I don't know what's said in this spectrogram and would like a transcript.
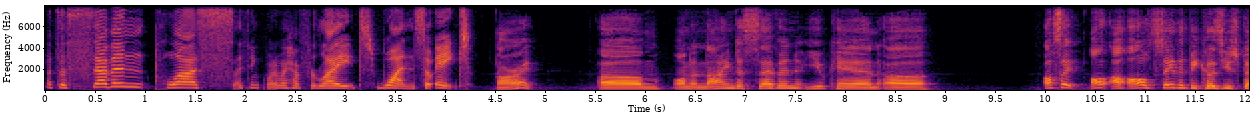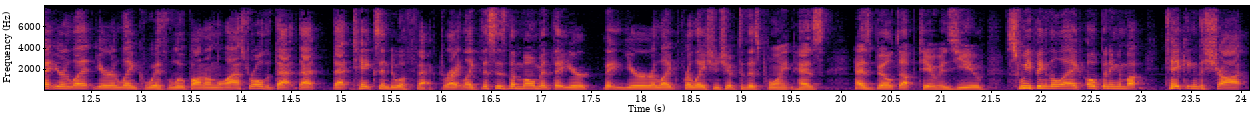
That's a seven plus. I think what do I have for light? One, so eight. All right. Um, on a nine to seven, you can. Uh, I'll say I'll I'll say that because you spent your le- your link with Lupin on the last roll that that that that takes into effect, right? Like this is the moment that your that your like relationship to this point has has built up to is you sweeping the leg, opening him up, taking the shot.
